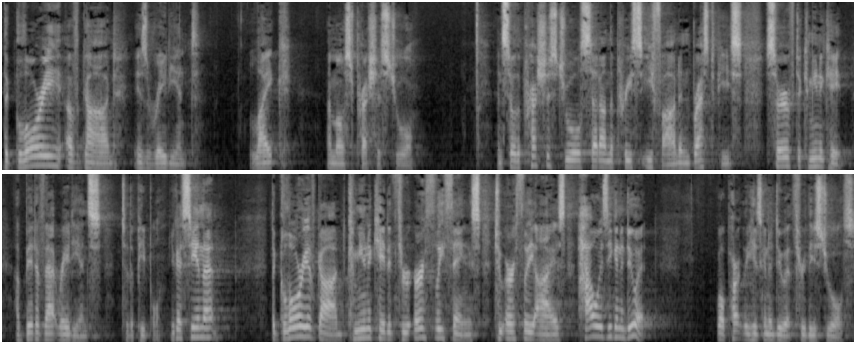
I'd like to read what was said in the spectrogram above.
The glory of God is radiant like a most precious jewel. And so the precious jewels set on the priest's ephod and breastpiece serve to communicate a bit of that radiance to the people. You guys seeing that? The glory of God communicated through earthly things to earthly eyes. How is he going to do it? Well, partly he's going to do it through these jewels.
